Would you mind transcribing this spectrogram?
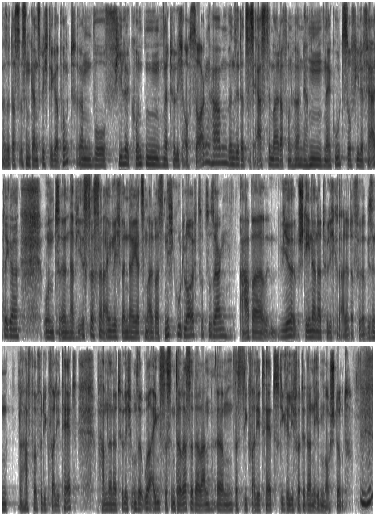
Also das ist ein ganz wichtiger Punkt, ähm, wo viele Kunden natürlich auch Sorgen haben, wenn sie das das erste Mal davon hören, ja, hm, na gut, so viele Fertiger und äh, na, wie ist das dann eigentlich, wenn da jetzt mal was nicht gut läuft sozusagen? Aber wir stehen da natürlich gerade dafür. Wir sind haftbar für die Qualität, haben da natürlich unser ureigenstes Interesse daran, ähm, dass die Qualität, die gelieferte dann eben auch stimmt. Mhm.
